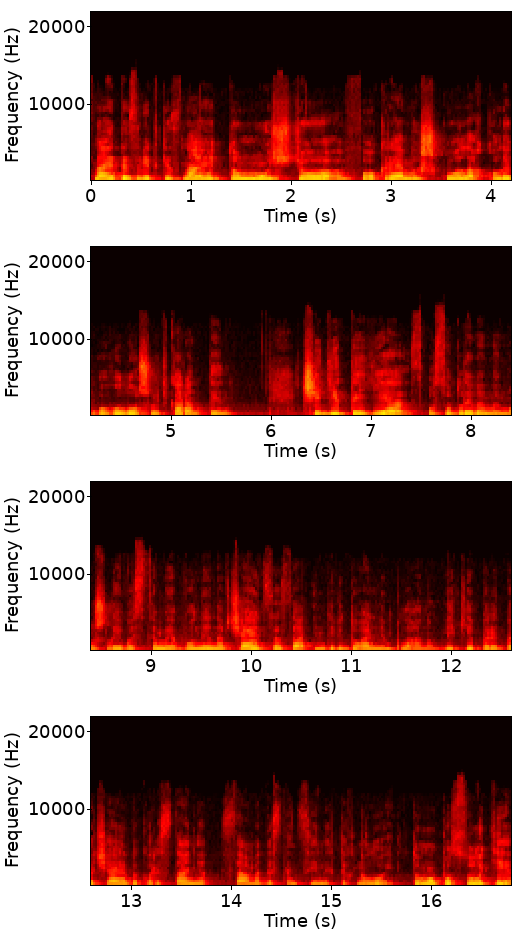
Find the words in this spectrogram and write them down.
знаєте, звідки знають? Тому що в окремих школах, коли оголошують карантин, чи діти є з особливими можливостями, вони навчаються за індивідуальним планом, який передбачає використання саме дистанційних технологій. Тому, по суті,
